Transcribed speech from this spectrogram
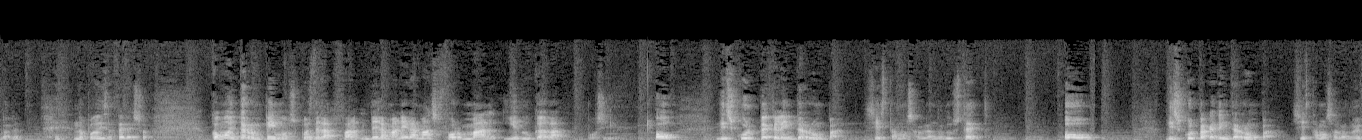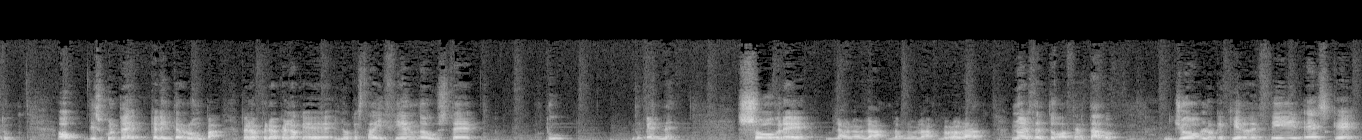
¿vale? no podéis hacer eso. ¿Cómo interrumpimos? Pues de la, de la manera más formal y educada posible. O, disculpe que le interrumpa, si estamos hablando de usted. O, disculpa que te interrumpa, si estamos hablando de tú. O, disculpe que le interrumpa, pero creo que lo que, lo que está diciendo usted, tú, depende, sobre bla bla bla, bla bla bla, bla bla bla, no es del todo acertado. Yo lo que quiero decir es que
